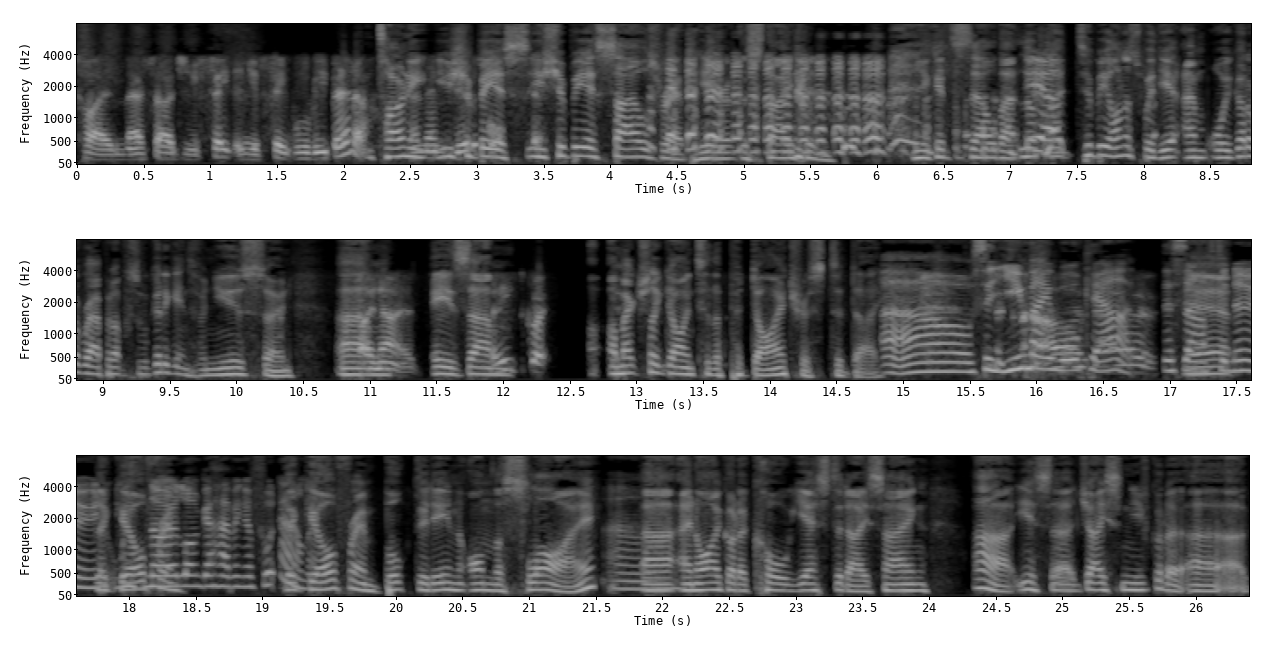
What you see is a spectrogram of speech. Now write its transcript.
Thai massage your feet, and your feet will be better. Tony, that's you should be a you should be a sales rep here at the station. you could sell that. Look, Yeah. like, to be honest with you, and we've got to wrap it up because we've got to get into the news soon. Um, I know. Is um, great. I'm actually going to the podiatrist today. Oh, so you may Oh, walk no. out this Yeah, afternoon the with no longer having a foot the girlfriend booked it in on the sly, Oh. uh, and I got a call yesterday saying, "Ah, yes, uh, Jason, you've got a, a,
